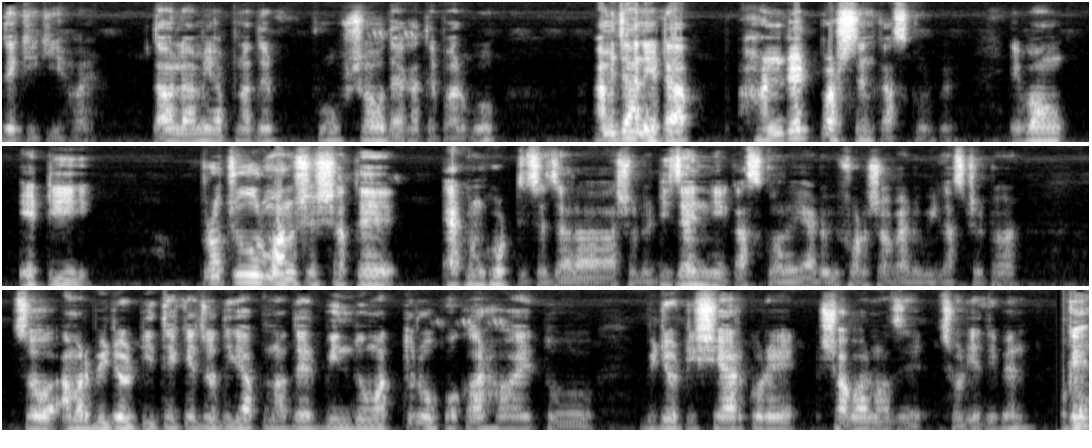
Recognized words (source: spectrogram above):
দেখি কি হয়। তাহলে আমি আপনাদের প্রুফ সহ দেখাতে পারব। আমি জানি এটা হান্ড্রেড পার্সেন্ট কাজ করবে এবং এটি প্রচুর মানুষের সাথে এখন ঘটতেছে যারা আসলে ডিজাইন নিয়ে কাজ করে Adobe Photoshop Adobe Illustrator so আমার ভিডিওটি থেকে যদি আপনাদের বিন্দুমাত্র উপকার হয়, তো ভিডিওটি শেয়ার করে সবার মাঝে ছড়িয়ে দিবেন। ওকে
